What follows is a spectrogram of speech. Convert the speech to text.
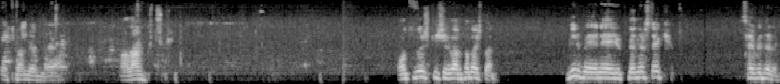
Oturamıyorum da ya. Alan küçük. 33 kişiyiz arkadaşlar. Bir beğeniye yüklenirsek sevinirim.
